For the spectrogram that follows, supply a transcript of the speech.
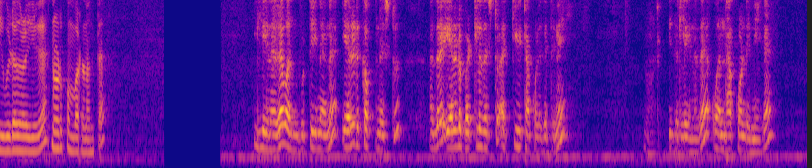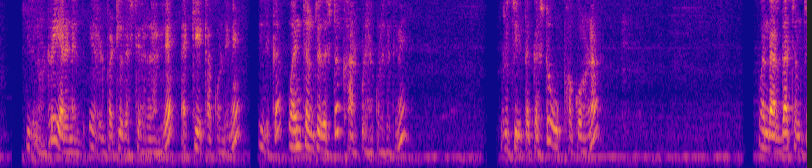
ಈ ವಿಡಿಯೋದೊಳಗೆ ಈಗ ನೋಡ್ಕೊಂಬರೋಣಂತ ಇಲ್ಲೇನದ, ಒಂದು ಬುಟ್ಟಿ ನಾನು ಎರಡು ಕಪ್ನಷ್ಟು, ಅಂದರೆ ಎರಡು ಬಟ್ಲದಷ್ಟು ಅಕ್ಕಿ ಹಿಟ್ಟು ಹಾಕೊಳಕತ್ತೀನಿ. ನೋಡಿರಿ ಇದರಲ್ಲಿ ಏನಿದೆ? ಒಂದು ಹಾಕ್ಕೊಂಡಿನಿ ಈಗ. ಇದು ನೋಡ್ರಿ, ಎರಡನೇದು, ಎರಡು ಬಟ್ಲದಷ್ಟು ಏನದ ನನಗೆ ಅಕ್ಕಿ ಹಿಟ್ಟು ಹಾಕ್ಕೊಂಡಿನಿ. ಇದಕ್ಕೆ ಒಂದು ಚಮಚದಷ್ಟು ಖಾರ ಪುಡಿ ಹಾಕೊಳಕತ್ತೀನಿ. ರುಚಿಗೆ ತಕ್ಕಷ್ಟು ಉಪ್ಪು ಹಾಕೋಣ. ಒಂದು ಅರ್ಧ ಚಮಚ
